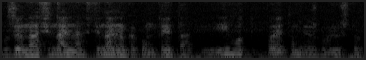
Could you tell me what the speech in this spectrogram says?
уже на финально, финальном каком-то этапе. И вот поэтому я же говорю, что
